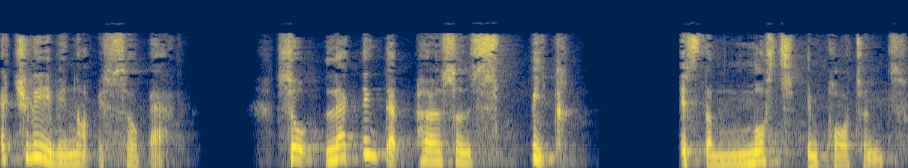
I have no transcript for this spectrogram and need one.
Actually, it may not be so bad. So letting that person speak is the most important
